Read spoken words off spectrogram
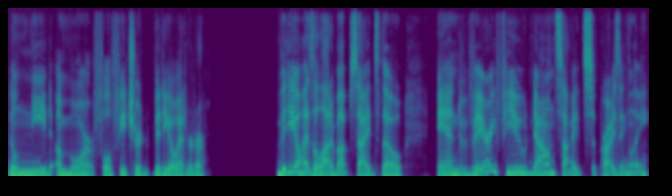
you'll need a more full featured video editor. Video has a lot of upsides, though, and very few downsides, surprisingly.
